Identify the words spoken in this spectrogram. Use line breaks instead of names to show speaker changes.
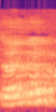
真的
